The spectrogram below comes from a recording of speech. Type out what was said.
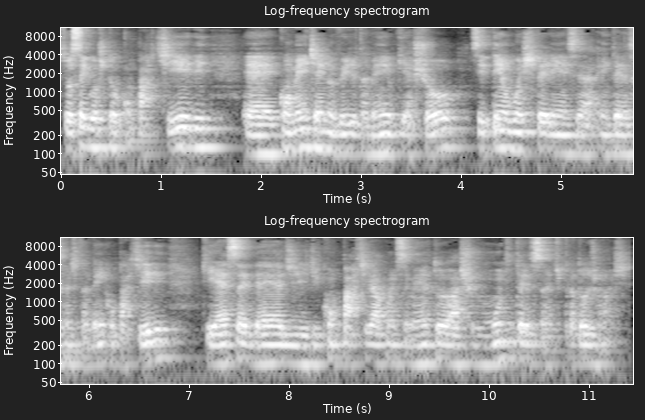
Se você gostou, compartilhe. É, comente aí no vídeo também o que achou. Se tem alguma experiência interessante também, compartilhe. Que essa ideia de, de compartilhar conhecimento eu acho muito interessante para todos nós.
